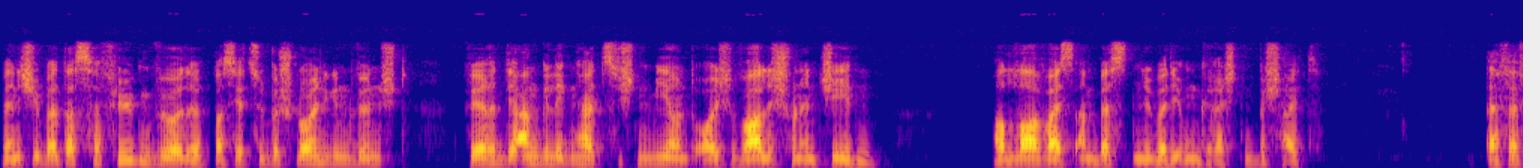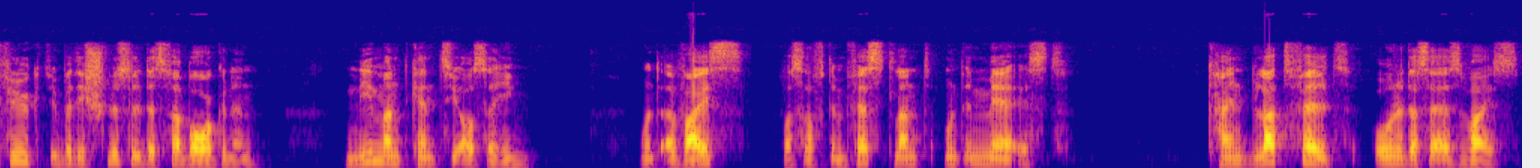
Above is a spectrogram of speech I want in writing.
wenn ich über das verfügen würde, was ihr zu beschleunigen wünscht, wäre die Angelegenheit zwischen mir und euch wahrlich schon entschieden. Allah weiß am besten über die Ungerechten Bescheid. Er verfügt über die Schlüssel des Verborgenen. Niemand kennt sie außer ihm. Und er weiß, was auf dem Festland und im Meer ist. Kein Blatt fällt, ohne dass er es weiß.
